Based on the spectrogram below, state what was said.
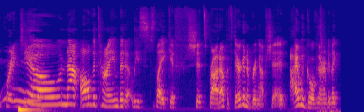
According to you? No, not all the time, but at least like if shit's brought up, if they're gonna bring up shit, I would go over there and be like,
